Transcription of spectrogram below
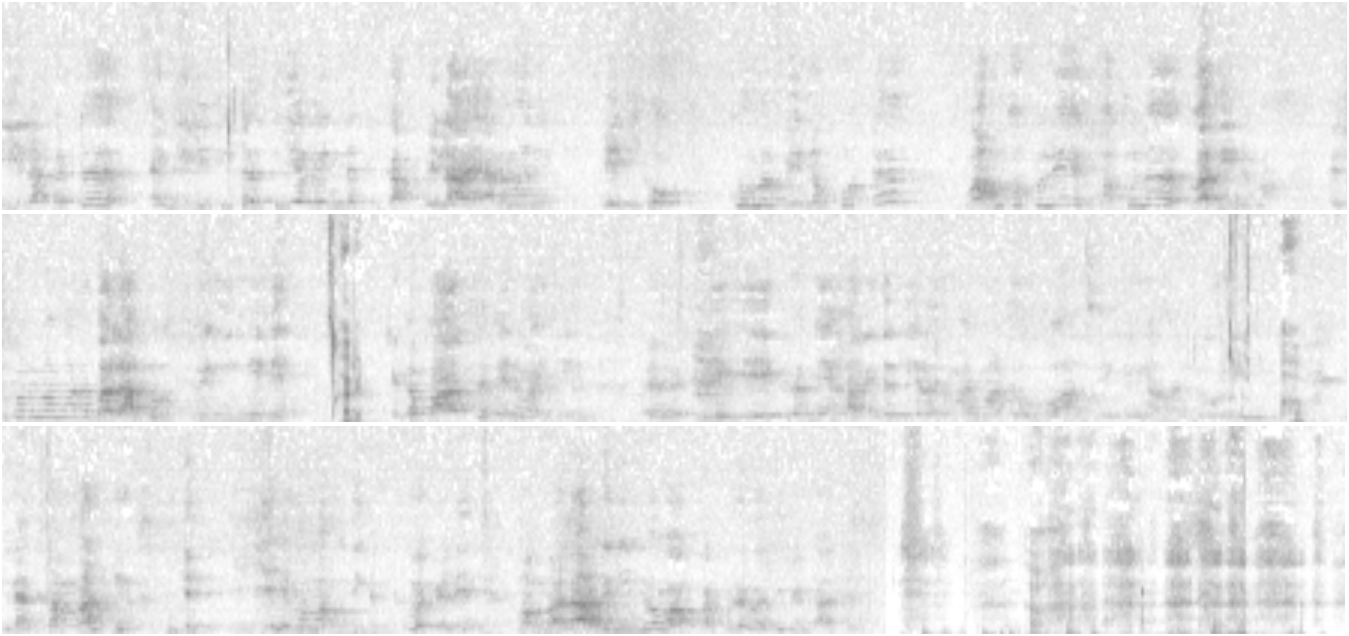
ඊළඟට ඇඟිලි ටික තියවෙන්න ටිකක් වෙලා යනවනේ. ඒ ටික ඔක්කොම වෙනකොට වම් කකුලේ පතුල වදිනවා. එතකොට මම අර බලාපොරොත්තු වෙන්නේ නැහැ. හරි. එක පාර්ශ්ව වෙනවා. ඉතින් ඒ ඒ ක්‍රමයේ හරිද කියලා තමයි මට ඔබ වහන්සේගෙන් අහන්න ඕනේ. නැත්නම් මම ඊයේම මම දිගටම කළේ මම බලාගෙන ඉන්නවා වම් කකුල වදින කාට.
